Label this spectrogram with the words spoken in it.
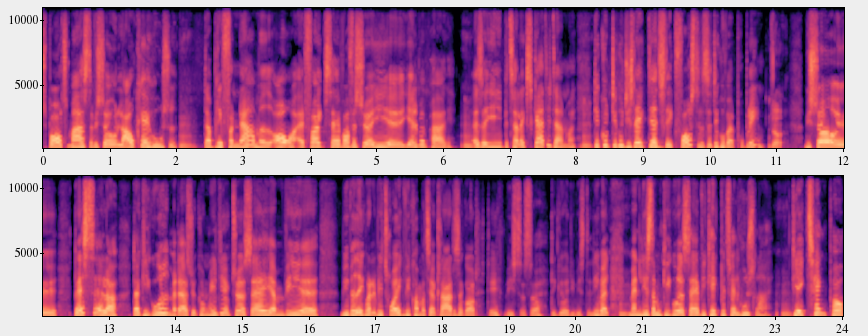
Sportsmaster, vi så lavkagehuset, mm. der blev fornærmet over, at folk sagde, hvorfor søger I øh, hjælpepakke? Mm. Altså, I betaler ikke skat i Danmark. Mm. Det, kunne, det, kunne de slet ikke, det havde de slet ikke forestillet sig, det kunne være et problem. Nej. Vi så øh, bestseller, der gik ud med deres økonomidirektør og sagde, jamen vi, øh, vi ved ikke, hvad det, vi tror ikke, vi kommer til at klare det så godt. Det viste sig så, det gjorde de vist alligevel. Mm. Men ligesom gik ud og sagde, vi kan ikke betale husleje. Mm. De har ikke tænkt på,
